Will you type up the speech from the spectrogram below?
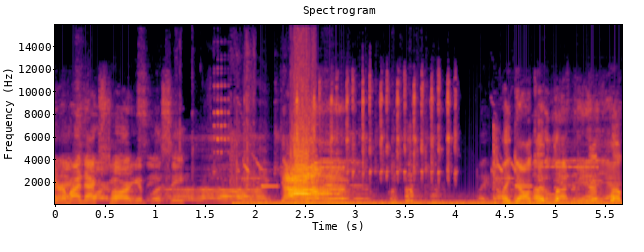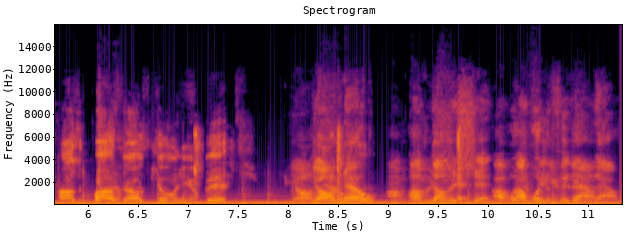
you're my next target, pussy. Got him! Like y'all could have left me. in the Next time I was imposter, I was killing you, bitch. Y'all know I'm dumb as shit. I wouldn't have figured it out.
